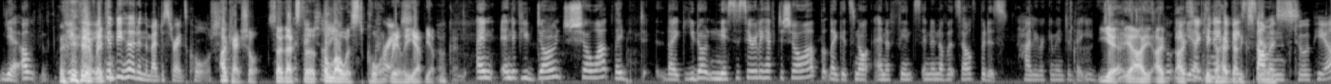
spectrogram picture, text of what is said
yeah. Oh, It can, it can be heard in the magistrate's court. okay, sure. So that's the, the lowest court, Correct. really. Yep, yep. Okay. and and if you don't show up, they like you don't necessarily have to show up. But like it's not an offence in and of itself, but it's highly recommended that you. Yeah, do. yeah. I, I, I Yeah. so you can I either had that be experience. summons to appear,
